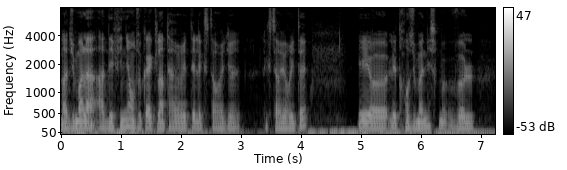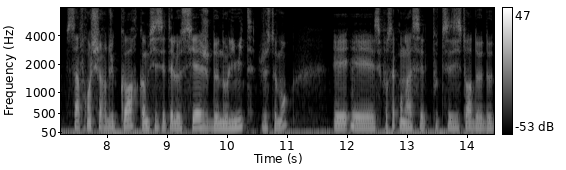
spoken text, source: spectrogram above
on a du mal à, à, définir, en tout cas avec l'intériorité et l'extériorité l'extériorité. Et euh, les transhumanismes veulent s'affranchir du corps comme si c'était le siège de nos limites, justement. Et, mm. et c'est pour ça qu'on a toutes ces histoires de, de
